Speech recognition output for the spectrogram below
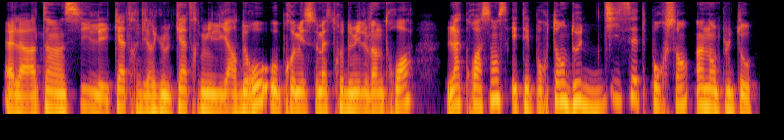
Elle a atteint ainsi les 4,4 milliards d'euros au premier semestre 2023. La croissance était pourtant de 17% un an plus tôt.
